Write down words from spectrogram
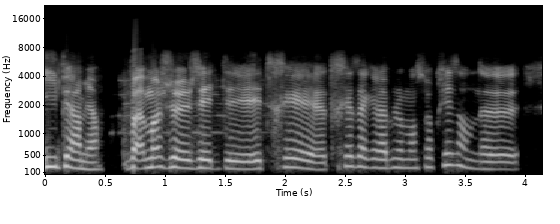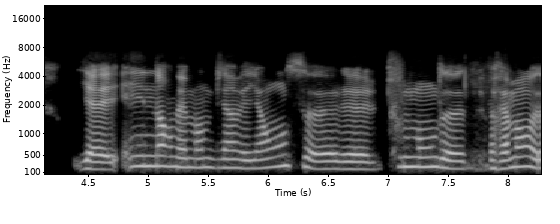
Hyper bien. Bah, moi, j'ai été très, très agréablement surprise. Euh, il y a énormément de bienveillance. Euh, tout le monde, euh, vraiment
